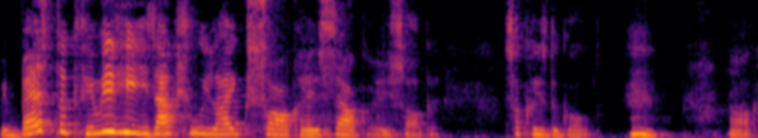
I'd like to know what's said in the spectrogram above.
My best activity is actually like soccer. Soccer is soccer. Soccer is the gold. Hmm. Okay.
